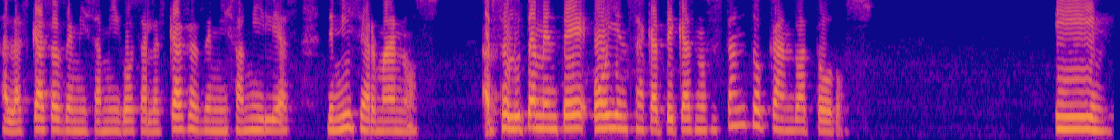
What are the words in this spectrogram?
a las casas de mis amigos, a las casas de mis familias, de mis hermanos. Absolutamente hoy en Zacatecas nos están tocando a todos. Y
